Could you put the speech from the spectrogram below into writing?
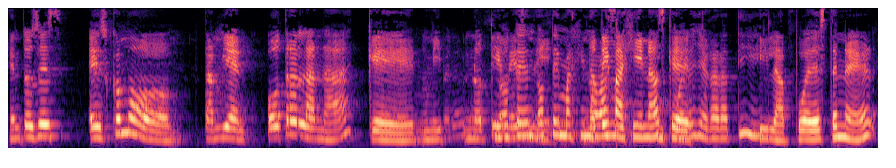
Entonces, es como también otra lana que ni, no tienes te- ni- no te imaginabas no te imaginas que puede llegar a ti. y la puedes tener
